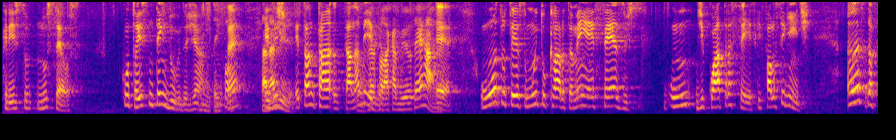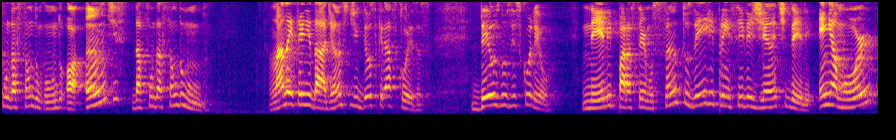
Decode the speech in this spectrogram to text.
Cristo nos céus. Quanto a isso, não tem dúvida, Jean. Não tem como. né? Tá na Existe, Bíblia. Tá, tá- tá na Bíblia. vai falar que a Bíblia tá errada. É. Um outro texto muito claro também é Efésios 1, de 4 a 6, que fala o seguinte: Antes da fundação do mundo, ó, antes da fundação do mundo, lá na eternidade, antes de Deus criar as coisas, Deus nos escolheu nele para sermos santos e irrepreensíveis diante dele. Em amor,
